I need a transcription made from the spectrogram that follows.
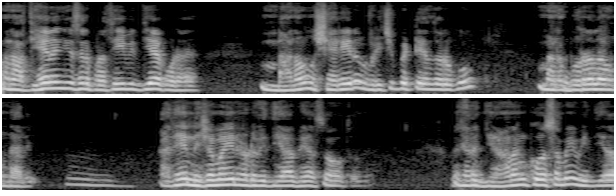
మనం అధ్యయనం చేసిన ప్రతి విద్య కూడా మనం శరీరం విడిచిపెట్టేంత వరకు మన బుర్రలో ఉండాలి. అదే నిజమైన విద్యాభ్యాసం అవుతుంది జ్ఞానం కోసమే విద్యా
